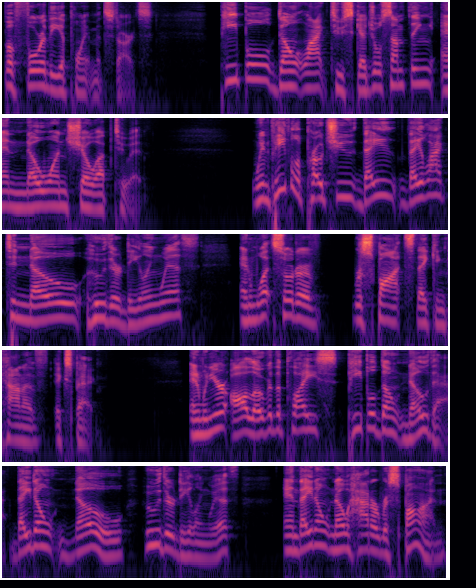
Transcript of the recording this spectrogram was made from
before the appointment starts. People don't like to schedule something and no one show up to it. When people approach you, they they like to know who they're dealing with and what sort of response they can kind of expect. And when you're all over the place, people don't know that. They don't know who they're dealing with and they don't know how to respond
